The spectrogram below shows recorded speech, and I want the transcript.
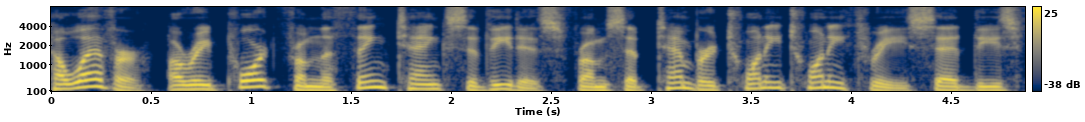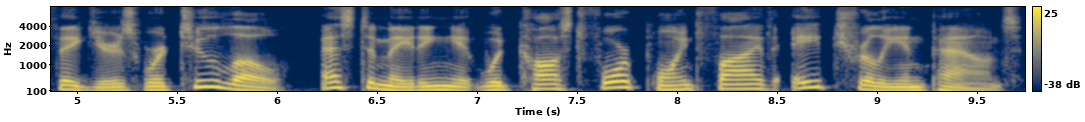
However, a report from the think tank Civitas from September 2023 said these figures were too low, estimating it would cost 4.58 trillion pounds.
